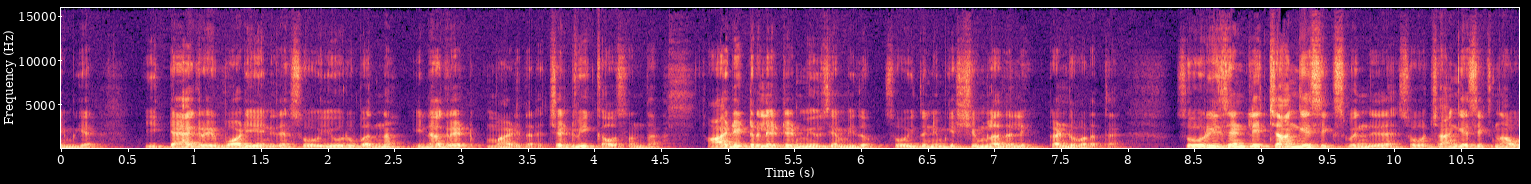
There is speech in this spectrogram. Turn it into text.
ನಿಮಗೆ ಈ ಕ್ಯಾಗ್ರಿ ಬಾಡಿ ಏನಿದೆ ಸೊ ಇವರು ಬದನ್ನ ಇನಾಗ್ರೇಟ್ ಮಾಡಿದ್ದಾರೆ. ಚೆಡ್ವಿಕ್ ಹೌಸ್ ಅಂತ ಆಡಿಟ್ ರಿಲೇಟೆಡ್ ಮ್ಯೂಸಿಯಂ ಇದು. ಸೊ ಇದು ನಿಮಗೆ ಶಿಮ್ಲಾದಲ್ಲಿ ಕಂಡು ಬರುತ್ತೆ. ಸೊ ರೀಸೆಂಟ್ಲಿ ಚಾಂಗೆ ಸಿಕ್ಸ್ ಬಂದಿದೆ. ಸೊ ಚಾಂಗೆ ಸಿಕ್ಸ್ ನಾವು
